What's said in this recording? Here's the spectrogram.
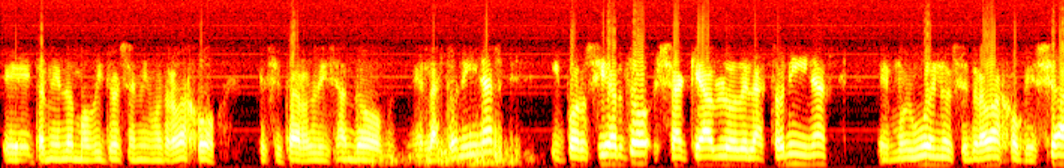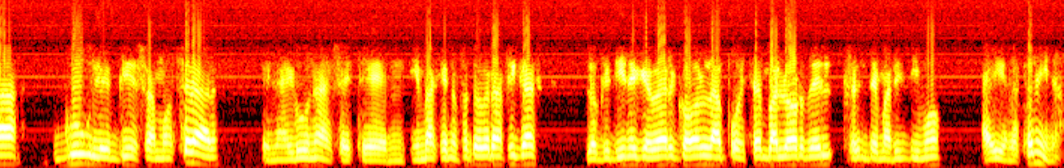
Eh, también lo hemos visto ese mismo trabajo que se está realizando en las Toninas. Y por cierto, ya que hablo de las Toninas, es muy bueno ese trabajo que ya Google empieza a mostrar en algunas este, imágenes fotográficas lo que tiene que ver con la puesta en valor del Frente Marítimo ahí en las Toninas.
